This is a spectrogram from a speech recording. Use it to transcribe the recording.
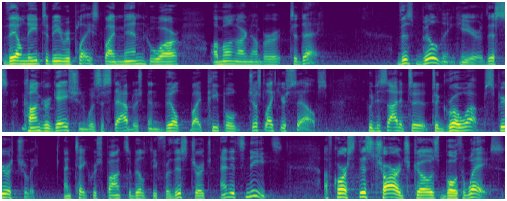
They'll need to be replaced by men who are among our number today. This building here, this congregation was established and built by people just like yourselves who decided to, to grow up spiritually and take responsibility for this church and its needs. Of course, this charge goes both ways.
